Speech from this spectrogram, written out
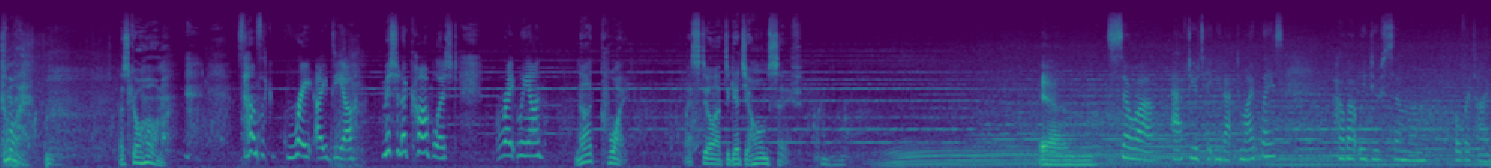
Come on. Let's go home. Sounds like a great idea. Mission accomplished. Right, Leon? Not quite. I still have to get you home safe. And So, uh, after you take me back to my place, how about we do some, um, overtime?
